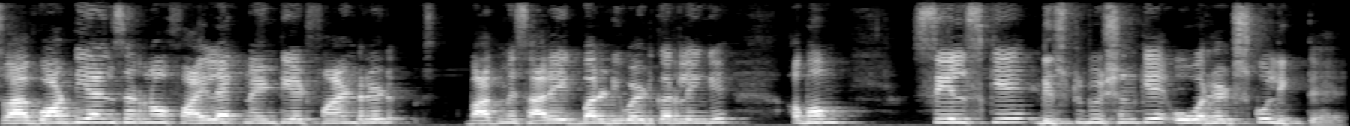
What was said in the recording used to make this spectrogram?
So I got the answer now five lakh ninety eight five hundred बाद में सारे एक बार डिवाइड कर लेंगे। अब हम सेल्स के डिस्ट्रीब्यूशन के ओवरहेड्स को लिखते हैं।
